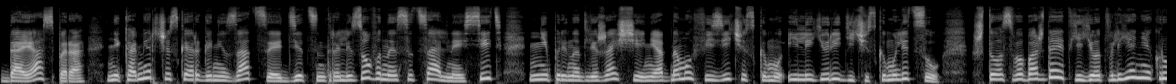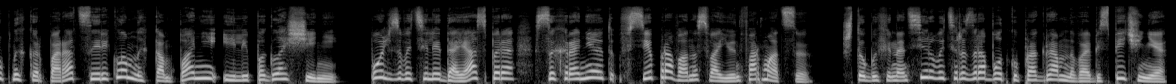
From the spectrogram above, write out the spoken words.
Диаспора — некоммерческая организация, децентрализованная социальная сеть, не принадлежащая ни одному физическому или юридическому лицу, что освобождает ее от влияния крупных корпораций, рекламных кампаний или поглощений. Пользователи диаспора сохраняют все права на свою информацию. Чтобы финансировать разработку программного обеспечения,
